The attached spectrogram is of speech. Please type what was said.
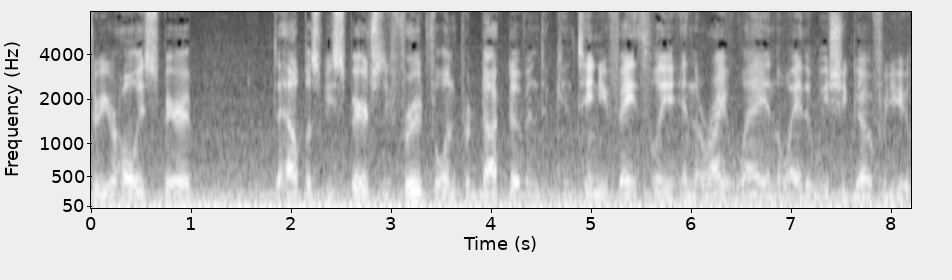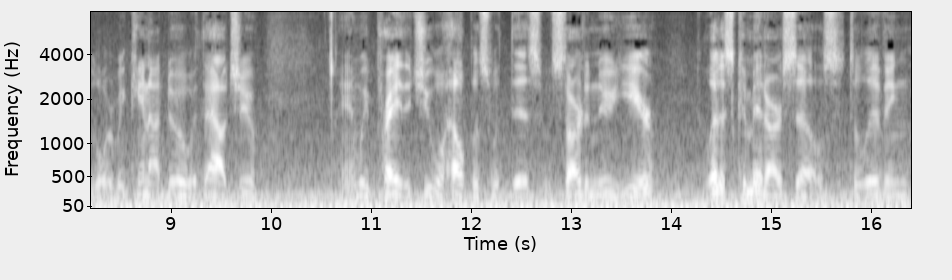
through your Holy Spirit to help us be spiritually fruitful and productive and to continue faithfully in the right way, in the way that we should go for you, Lord. We cannot do it without you. And we pray that you will help us with this. We start a new year. Let us commit ourselves to living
